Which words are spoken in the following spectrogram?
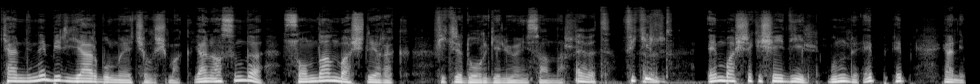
kendine bir yer bulmaya çalışmak. Yani aslında sondan başlayarak fikre doğru geliyor insanlar. Evet. Fikir evet. En baştaki şey değil. Bunu da hep hep yani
